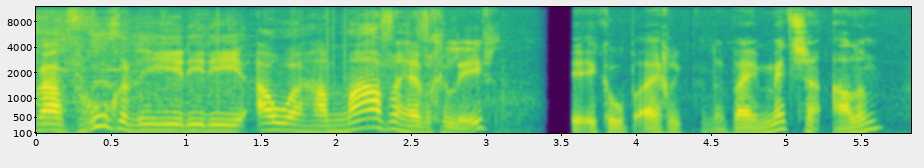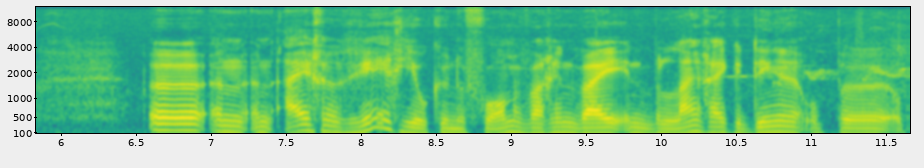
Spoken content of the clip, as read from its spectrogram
waar vroeger die, die, die oude Hamaven hebben geleefd. Ik hoop eigenlijk dat wij met z'n allen uh, een, een, eigen regio kunnen vormen waarin wij in belangrijke dingen op, uh, op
